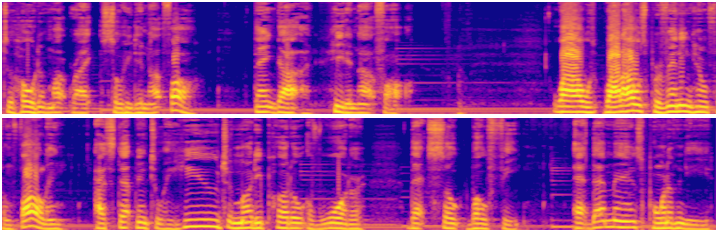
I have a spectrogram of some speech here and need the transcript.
to hold him upright so he did not fall. Thank God he did not fall. While, while I was preventing him from falling, I stepped into a huge muddy puddle of water that soaked both feet. At that man's point of need,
